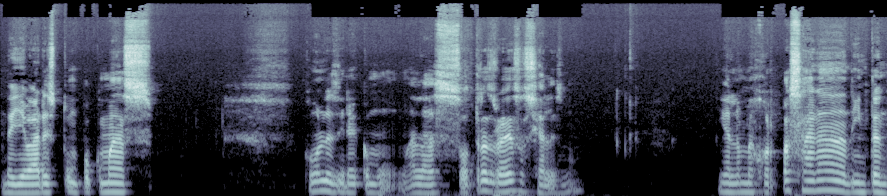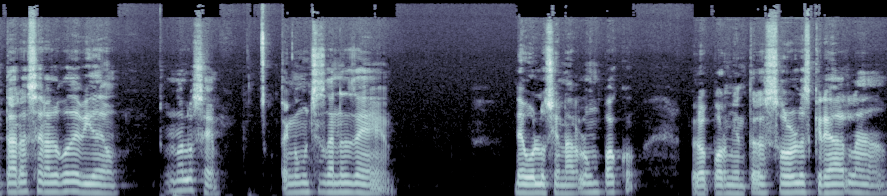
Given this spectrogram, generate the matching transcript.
de llevar esto un poco más, ¿cómo les diré? Como a las otras redes sociales, ¿no? Y a lo mejor pasar a intentar hacer algo de video. No lo sé. Tengo muchas ganas de, de evolucionarlo un poco. Pero por mientras solo les quería dar la,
